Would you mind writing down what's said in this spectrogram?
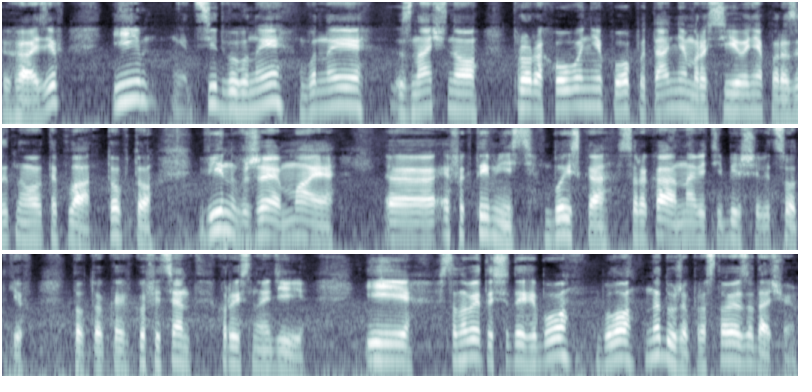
газів. І ці двигуни вони значно прораховані по питанням розсіювання паразитного тепла. Тобто він вже має е, ефективність близько 40, навіть і більше відсотків, тобто ко- коефіцієнт корисної дії. І встановити сюди ГБО було не дуже простою задачею.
